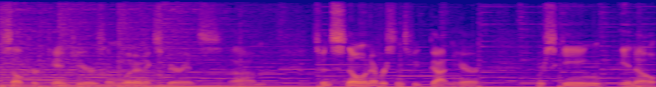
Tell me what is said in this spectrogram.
Selkirk Tangiers, and what an experience. Um, it's been snowing ever since we've gotten here. We're skiing, you know,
